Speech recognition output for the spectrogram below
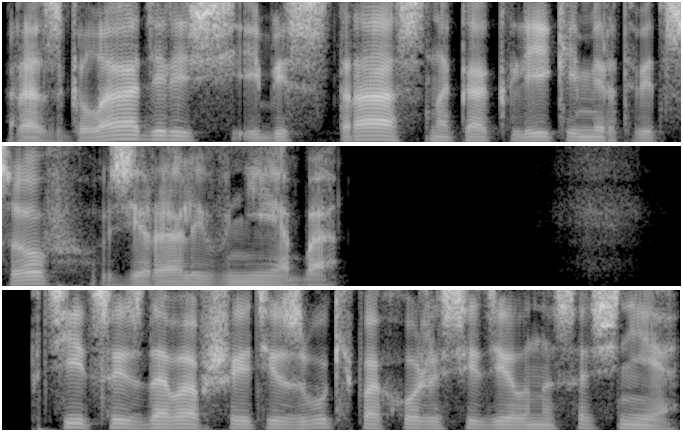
разгладились и бесстрастно, как лики мертвецов, взирали в небо. Птица, издававшая эти звуки, похоже, сидела на сосне.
